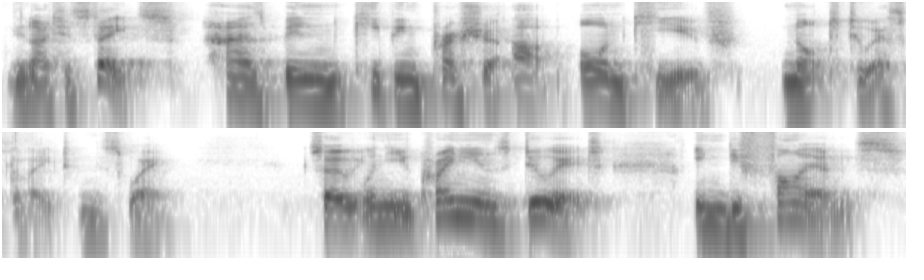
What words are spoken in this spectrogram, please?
the United States has been keeping pressure up on Kiev not to escalate in this way. So when the Ukrainians do it in defiance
